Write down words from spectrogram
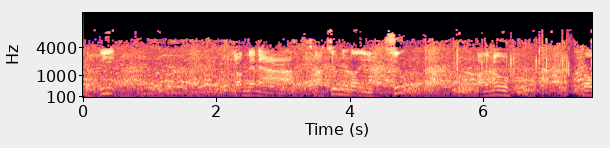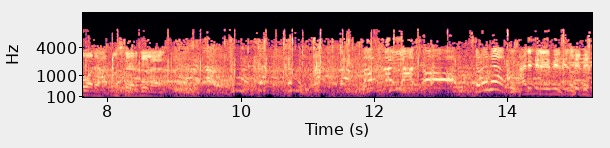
kører forbi. Klokken den er snart 20 minutter i 7. Og nu koger det. Nu stikker det helt af. Skal du ind her? Du Nej, det er helt, helt, helt, helt, helt.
